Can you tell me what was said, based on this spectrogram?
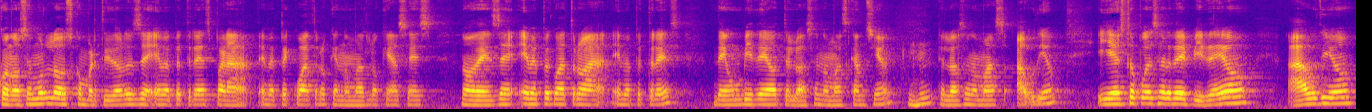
conocemos los convertidores de MP3 para MP4, que nomás lo que hace es... No, desde MP4 a MP3, de un video te lo hace nomás canción Ujú. te lo hace nomás audio. Y esto puede ser de video, audio,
